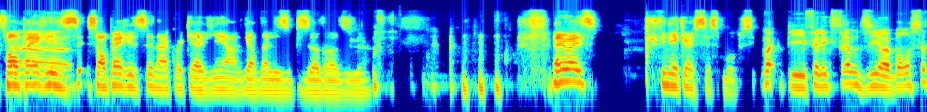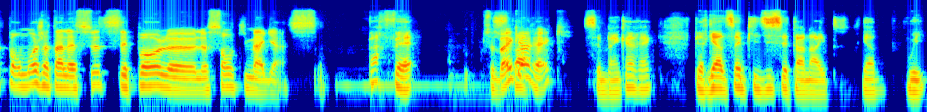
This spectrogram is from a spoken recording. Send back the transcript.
Son, père, il Euh. sait, son père, il sait dans quoi qu'elle vient en regardant les épisodes rendus là. Anyways, je finis avec un 6 mois aussi. Ouais, puis Félix Trem dit un bon set pour moi, j'attends la suite, c'est pas le, le son qui m'agace. Parfait. C'est bien correct. C'est bien correct. Puis regarde Seb qui dit c'est honnête. Regarde, oui.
